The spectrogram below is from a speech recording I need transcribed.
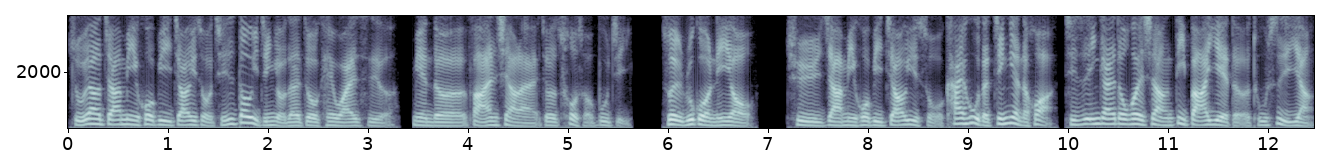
主要加密货币交易所其实都已经有在做 KYC 了，免得法案下来就措手不及。所以如果你有去加密货币交易所开户的经验的话，其实应该都会像第八页的图示一样，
